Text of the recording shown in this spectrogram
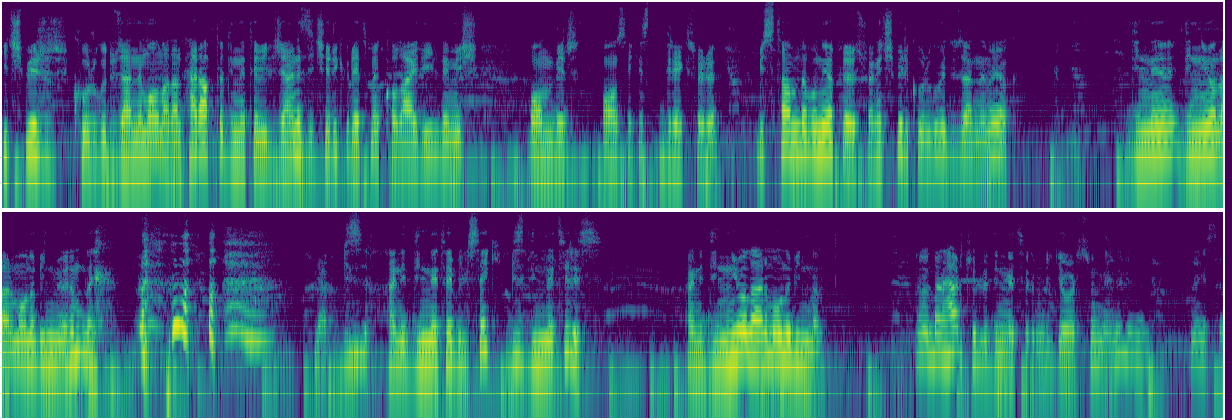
hiçbir kurgu düzenleme olmadan her hafta dinletebileceğiniz içerik üretmek kolay değil demiş 11-18 direktörü. Biz tam da bunu yapıyoruz şu an. Hiçbir kurgu ve düzenleme yok. Dinle, dinliyorlar mı onu bilmiyorum da. ya biz hani dinletebilsek biz dinletiriz. Hani dinliyorlar mı onu bilmem. Ama ben her türlü dinletirim. Bir görsün beni. bir- Neyse.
